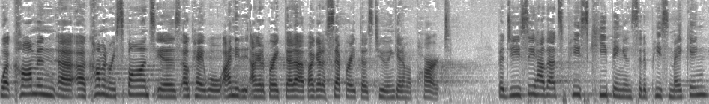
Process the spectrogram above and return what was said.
what common uh, a common response is, okay, well, I need to, I got to break that up. I got to separate those two and get them apart. But do you see how that's peacekeeping instead of peacemaking?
